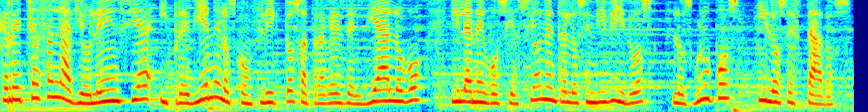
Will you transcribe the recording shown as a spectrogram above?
que rechazan la violencia y previenen los conflictos a través del diálogo y la negociación entre los individuos, los grupos y los estados.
